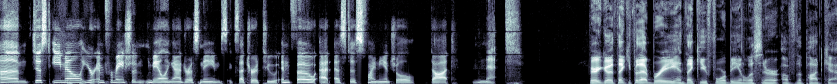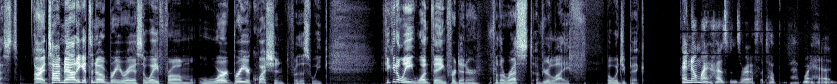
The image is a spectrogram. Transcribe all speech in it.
Um, just email your information, mailing address, names, etc., to info at estesfinancial.net. Very good. Thank you for that, Bree, and thank you for being a listener of the podcast. All right, time now to get to know Bree Reyes away from work. Bree, your question for this week. If you could only eat one thing for dinner for the rest of your life, what would you pick? I know my husband's right off the top of my head.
